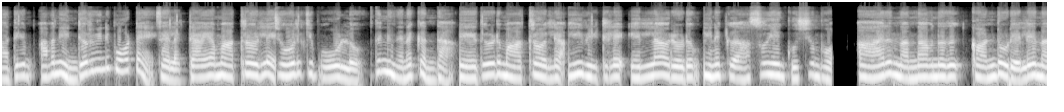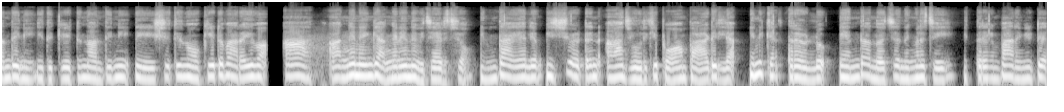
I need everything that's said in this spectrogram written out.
ആദ്യം അവൻ ഇന്റർവ്യൂവിന് പോട്ടെ. സെലക്ട് ആയാൽ മാത്രമല്ലേ ജോലിക്ക് പോവുള്ളൂ. അതിന് നിനക്കെന്താ? വേദയോട് മാത്രമല്ല ഈ വീട്ടിലെ എല്ലാവരോടും നിനക്ക് അസൂയയും കുശുമ്പോ ആരും നന്നാവുന്നത് കണ്ടൂടെയല്ലേ നന്ദിനി? ഇത് കേട്ട് നന്ദിനി ദേഷ്യത്തിൽ നോക്കിയിട്ട് പറയുക ആ അങ്ങനെയെങ്കിൽ അങ്ങനെയെന്ന് വിചാരിച്ചോ. എന്തായാലും വിശ്വേട്ടൻ ആ ജോലിക്ക് പോകാൻ പാടില്ല. എനിക്ക് അത്രേ ഉള്ളൂ. എന്താന്ന് വെച്ചാൽ നിങ്ങൾ ചെയ് ഇത്രയും പറഞ്ഞിട്ട്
